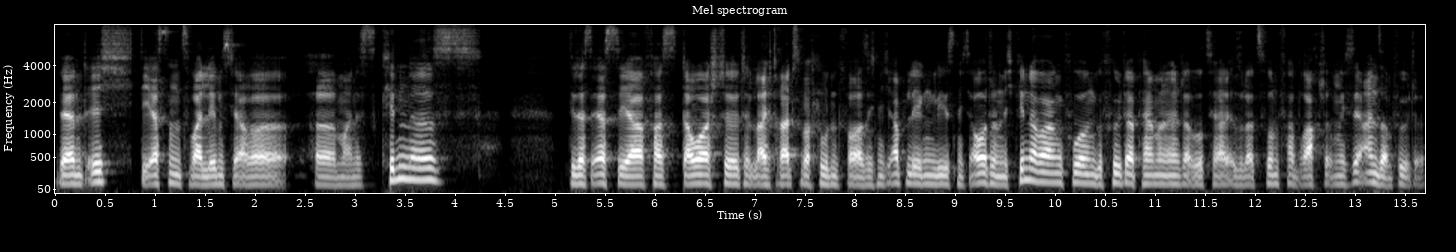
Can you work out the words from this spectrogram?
Während ich die ersten zwei Lebensjahre äh, meines Kindes, die das erste Jahr fast dauerstillte, leicht reizüberflutend war, sich nicht ablegen ließ, nicht Auto und nicht Kinderwagen fuhr und gefühlter permanenter soziale Isolation verbrachte und mich sehr einsam fühlte.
